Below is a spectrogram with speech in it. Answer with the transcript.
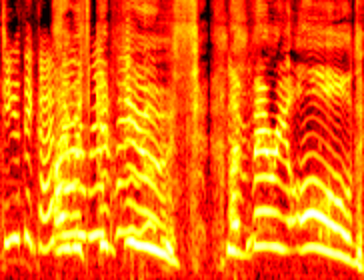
Do you think I'm I was a real confused. I'm very old.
